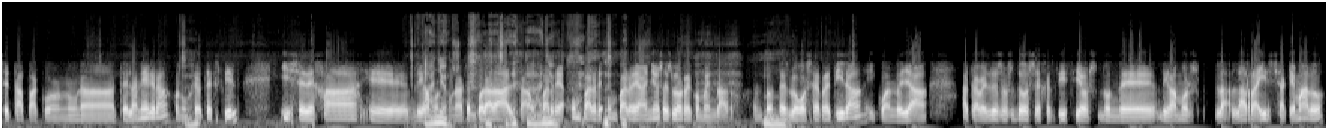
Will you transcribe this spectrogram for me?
se tapa con una tela negra, con un geotextil y se deja eh, digamos una temporada alta un par de un par de un par de años es lo recomendado. Entonces mm. luego se retira y cuando ya a través de esos dos ejercicios donde digamos la, la raíz se ha quemado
